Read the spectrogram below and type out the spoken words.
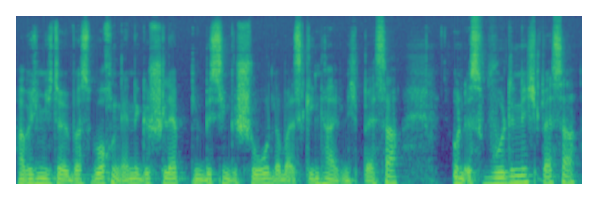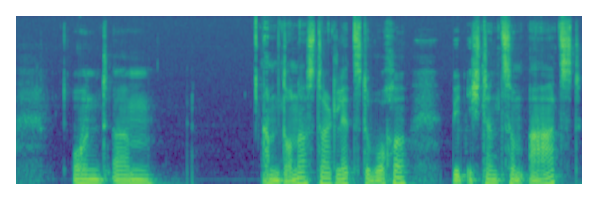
habe ich mich da übers Wochenende geschleppt, ein bisschen geschont, aber es ging halt nicht besser. Und es wurde nicht besser. Und ähm, am Donnerstag letzte Woche bin ich dann zum Arzt,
